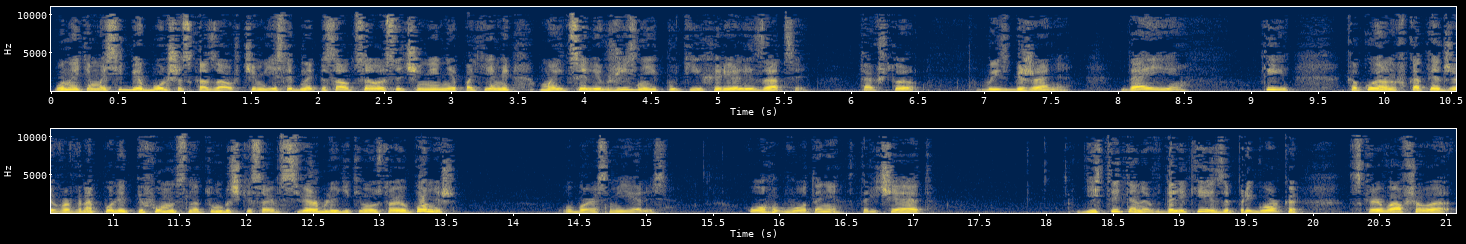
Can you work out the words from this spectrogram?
Он этим о себе больше сказал, чем если бы написал целое сочинение по теме «Мои цели в жизни и пути их реализации». Так что во избежание. Да и ты, какой он в коттедже в Равнополе перформанс на тумбочке с верблюдиками устроил, помнишь? Оба рассмеялись. О, вот они, встречают. Действительно, вдалеке из-за пригорка, скрывавшего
